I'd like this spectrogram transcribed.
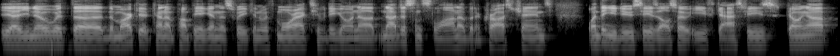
Yeah, you know, with the the market kind of pumping again this week, and with more activity going up, not just in Solana but across chains, one thing you do see is also ETH gas fees going up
